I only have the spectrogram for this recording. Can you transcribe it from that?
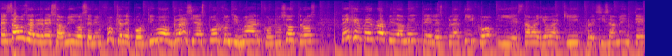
Estamos de regreso amigos en Enfoque Deportivo, gracias por continuar con nosotros. Déjenme rápidamente, les platico y estaba yo aquí precisamente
